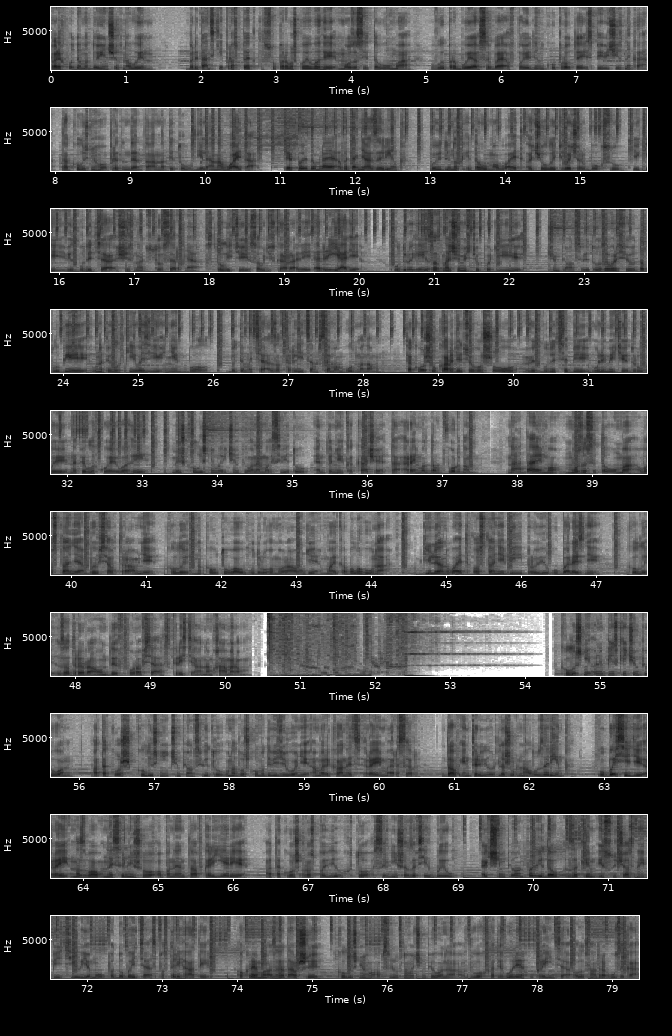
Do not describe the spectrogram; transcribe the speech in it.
Переходимо до інших новин. Британський проспект суперважкої ваги Мозес Ітаума випробує себе в поєдинку проти співвітчизника та колишнього претендента на титул Діляна Вайта. Як повідомляє видання The Ring, поєдинок Ітаума Вайт очолить вечір боксу, який відбудеться 16 серпня в столиці Саудівської Аравії Ер-Ріяді. У другій за значимістю події чемпіон світу за версією WBA у напівлегкій вазі Нік Бол битиметься з австралійцем Семом Гудманом. Також у карді цього шоу відбудеться бій у ліміті другої напівлегкої ваги між колишніми чемпіонами світу Ентоні Какаче та Реймондом Фордом. Нагадаємо, Мозес Ітаума востаннє бився в травні, коли нокаутував у другому раунді Майка Балогуна. Діліан Вайт останній бій провів у березні, коли за три раунди впорався з Крістіаном Хамером. Колишній олімпійський чемпіон, а також колишній чемпіон світу у надважкому дивізіоні американець Рей Мерсер дав інтерв'ю для журналу The Ring. У бесіді Рей назвав найсильнішого опонента в кар'єрі а також розповів, хто сильніше за всіх бив. Екс-чемпіон повідав, за ким із сучасних бійців йому подобається спостерігати, окремо згадавши колишнього абсолютного чемпіона в двох категоріях українця Олександра Усика.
